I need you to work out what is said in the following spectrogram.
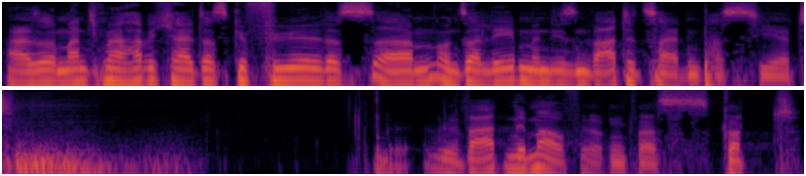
Also manchmal habe ich halt das Gefühl, dass ähm, unser Leben in diesen Wartezeiten passiert. Wir warten immer auf irgendwas. Gott,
